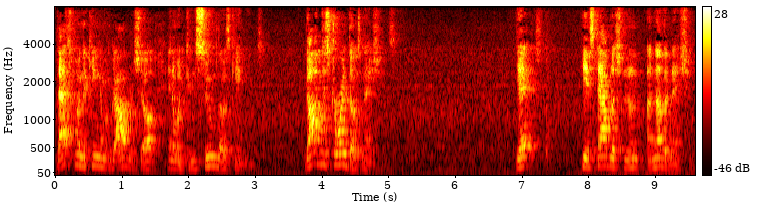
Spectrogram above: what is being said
That's when the kingdom of God would show up and it would consume those kingdoms. God destroyed those nations. Yet, He established another nation.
